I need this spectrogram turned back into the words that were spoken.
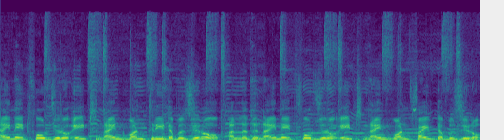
nine eight four zero eight nine one three double zero அல்லது nine eight four zero eight nine one five double zero.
